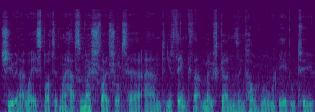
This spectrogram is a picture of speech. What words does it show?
shooting at what is spotted, and I have some nice slide shots here, and you'd think that most guns in Cold War would be able to,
